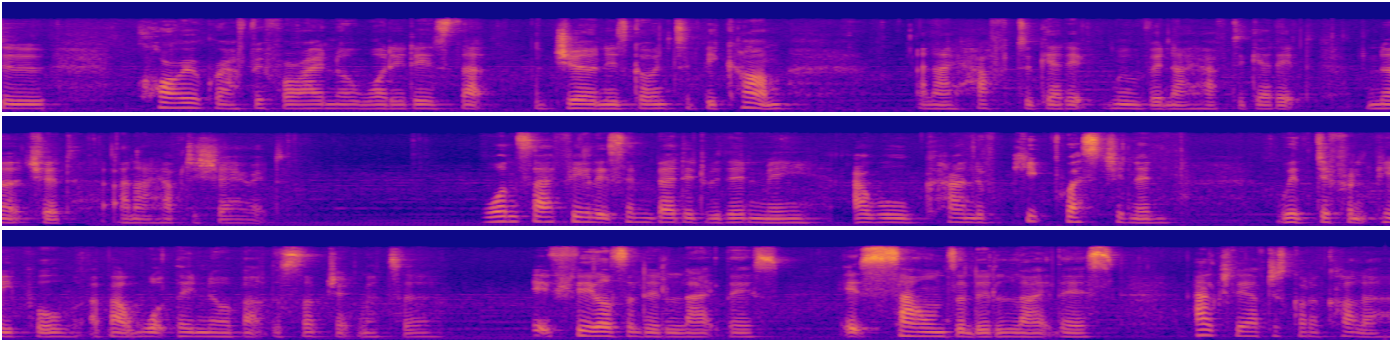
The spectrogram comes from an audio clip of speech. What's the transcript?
to choreograph before I know what it is that the journey is going to become and I have to get it moving, I have to get it nurtured and I have to share it. Once I feel it's embedded within me, I will kind of keep questioning with different people about what they know about the subject matter. It feels a little like this, it sounds a little like this. Actually, I've just got a colour.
